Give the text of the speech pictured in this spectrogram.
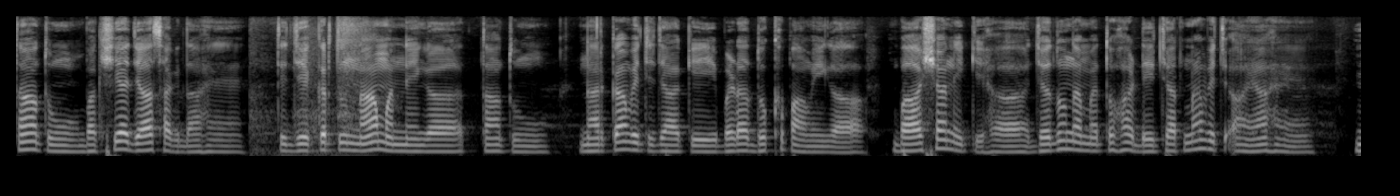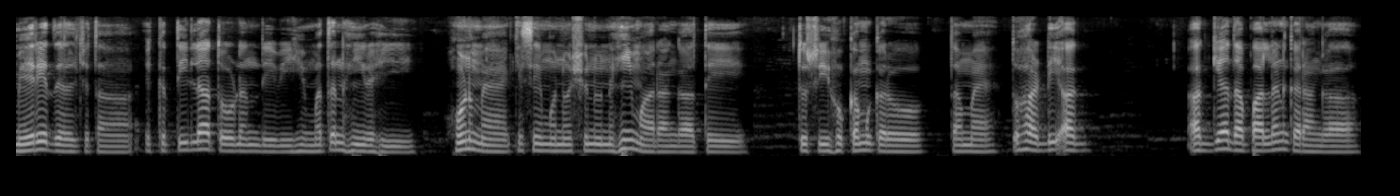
ਤਾਂ ਤੂੰ ਬਖਸ਼ਿਆ ਜਾ ਸਕਦਾ ਹੈ। ਤੇ ਜੇਕਰ ਤੂੰ ਨਾ ਮੰਨੇਗਾ, ਤਾਂ ਤੂੰ ਨਰਕਾਂ ਵਿੱਚ ਜਾ ਕੇ ਬੜਾ ਦੁੱਖ ਪਾਵੇਂਗਾ। ਬਾਦਸ਼ਾਹ ਨੇ ਕਿਹਾ, ਜਦੋਂ ਦਾ ਮੈਂ ਤੁਹਾਡੇ ਚਰਨਾਂ ਵਿੱਚ ਆਇਆ ਹਾਂ ਮੇਰੇ ਦਿਲ 'ਚ ਤਾਂ ਇੱਕ ਤੀਲਾ ਤੋੜਨ ਦੀ ਵੀ ਹਿੰਮਤ ਨਹੀਂ ਰਹੀ। ਹੁਣ ਮੈਂ ਕਿਸੇ ਮਨੁੱਖ ਨੂੰ ਨਹੀਂ ਮਾਰਾਂਗਾ ਅਤੇ ਤੁਸੀਂ ਹੁਕਮ ਕਰੋ, ਤਾਂ ਮੈਂ ਤੁਹਾਡੀ ਆਗ- ਆਗਿਆ ਦਾ ਪਾਲਣ ਕਰਾਂਗਾ।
